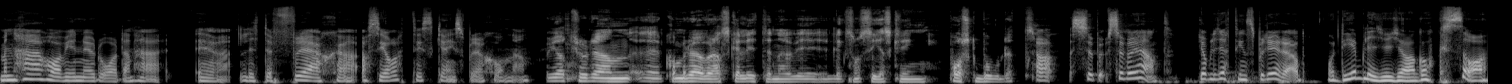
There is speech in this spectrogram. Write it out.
Men här har vi nu då den här eh, lite fräscha asiatiska inspirationen. Jag tror den eh, kommer överraska lite när vi liksom ses kring påskbordet. Ja, super, suveränt. Jag blir jätteinspirerad. Och det blir ju jag också.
